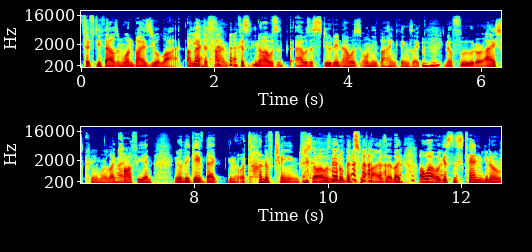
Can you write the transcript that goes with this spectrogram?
Fifty thousand one buys you a lot um, at the time because you know I was I was a student I was only buying things like you know food or ice cream or like Mm-hmm. Right. coffee and you know they gave back you know a ton of change so I was a little bit surprised that like oh wow I guess this can you know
